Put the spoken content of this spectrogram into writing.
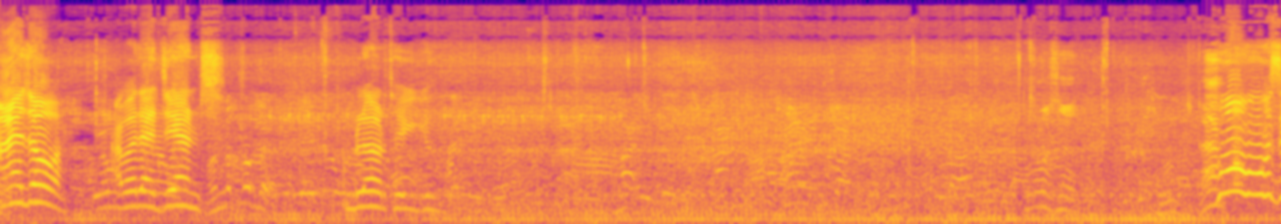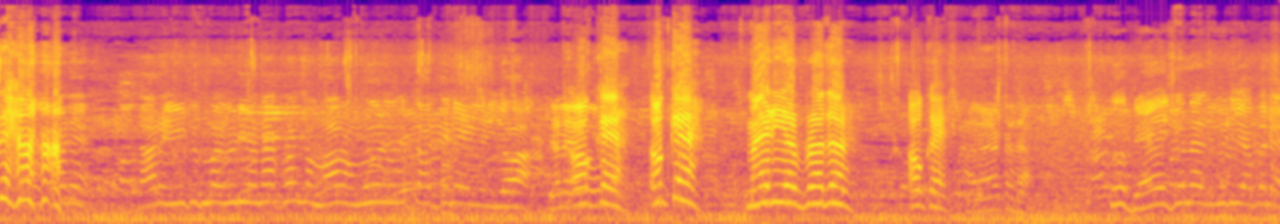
આ જો આ બધા જેન્ટ્સ બ્લર થઈ ગયું શું હું છે તારે યુટ્યુબમાં વિડીયો નાખો ને મારો મૂળ ઉતારતી નહીં video okay okay my dear brother okay તું ભેંસું ના જ વીડિયો બને.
